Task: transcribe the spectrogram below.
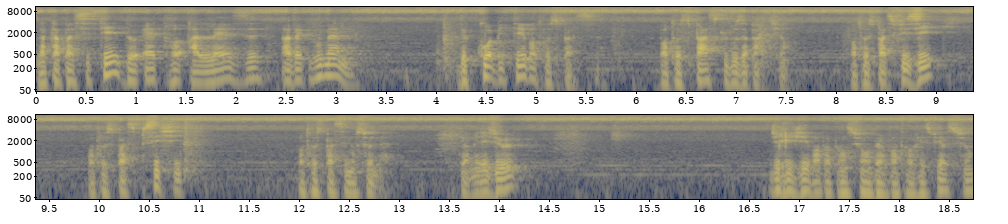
la capacité d'être à l'aise avec vous-même, de cohabiter votre espace, votre espace qui vous appartient, votre espace physique, votre espace psychique, votre espace émotionnel. Fermez les yeux, dirigez votre attention vers votre respiration,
